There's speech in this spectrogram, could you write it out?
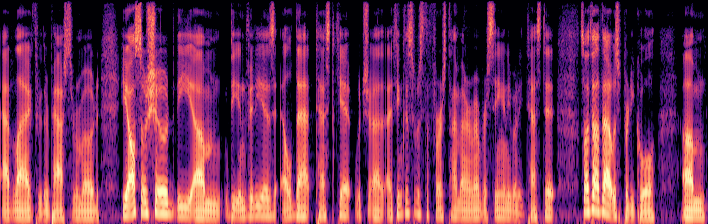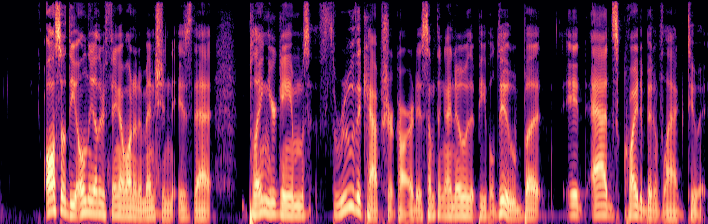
add lag through their pass-through mode. He also showed the um, the NVIDIA's LDAT test kit, which uh, I think this was the first time I remember seeing anybody test it. So I thought that was pretty cool. Um, also, the only other thing I wanted to mention is that playing your games through the capture card is something I know that people do, but it adds quite a bit of lag to it.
